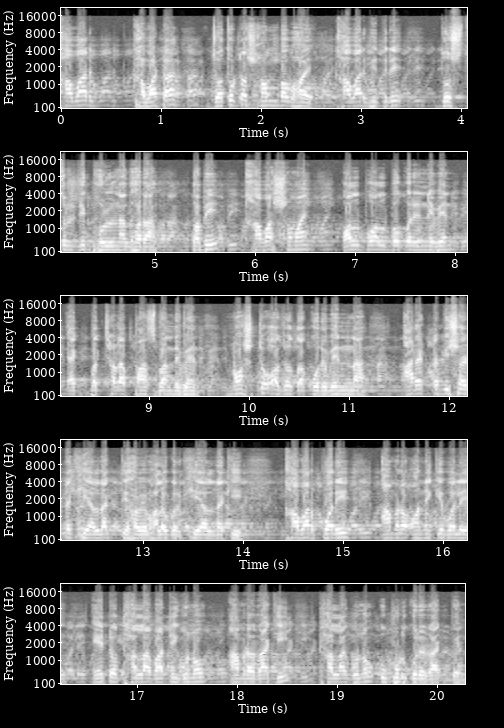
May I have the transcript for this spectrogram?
খাবার, খাওয়াটা যতটা সম্ভব হয় খাবার ভিতরে দোস্ত্রটি ভুল না ধরা। তবে খাবার সময় অল্প অল্প করে নেবেন একবার ছাড়া পাঁচবার নেবেন। নষ্ট অযথা করবেন না। আর একটা বিষয়টা খেয়াল রাখতে হবে, ভালো করে খেয়াল রাখি। খাবার পরে আমরা অনেকে বলে, এটো থালা বাটিগুলো আমরা রাখি থালাগুলো উপর করে রাখবেন।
